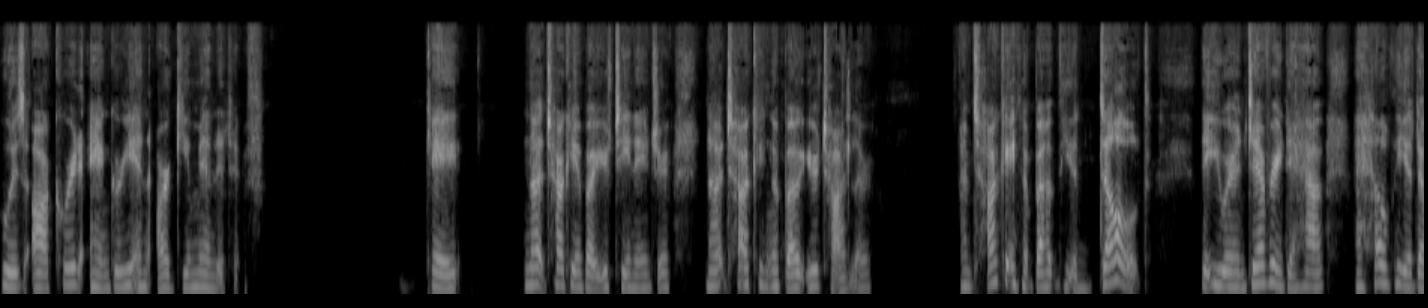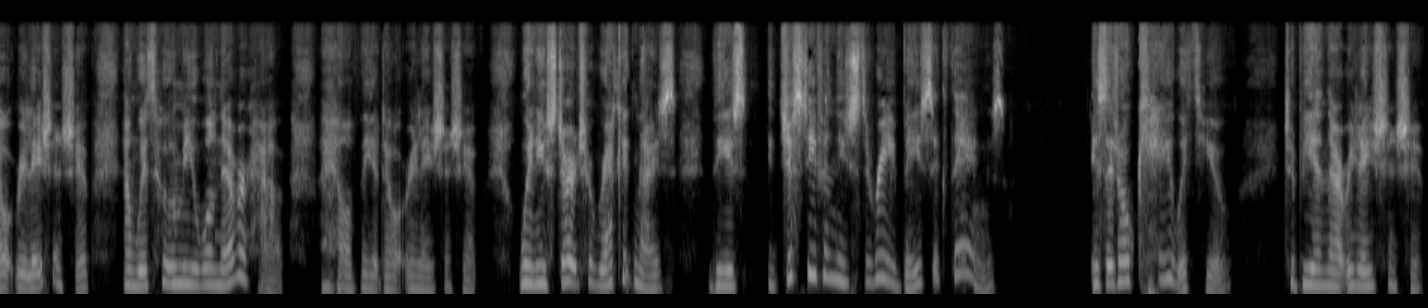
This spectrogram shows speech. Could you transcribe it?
who is awkward, angry, and argumentative? Okay, not talking about your teenager, not talking about your toddler. I'm talking about the adult that you are endeavoring to have a healthy adult relationship and with whom you will never have a healthy adult relationship. When you start to recognize these, just even these three basic things, is it okay with you to be in that relationship?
